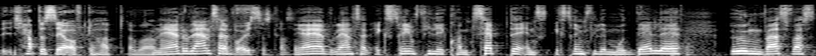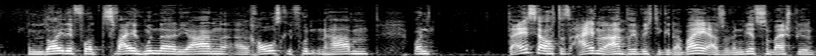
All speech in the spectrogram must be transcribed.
ich habe das sehr oft gehabt, aber Naja, du lernst halt bei euch ist das krass. Ja, ja, du lernst halt extrem viele Konzepte, extrem viele Modelle, irgendwas, was Leute vor 200 Jahren äh, rausgefunden haben. Und da ist ja auch das eine oder andere Wichtige dabei. Also wenn wir zum Beispiel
